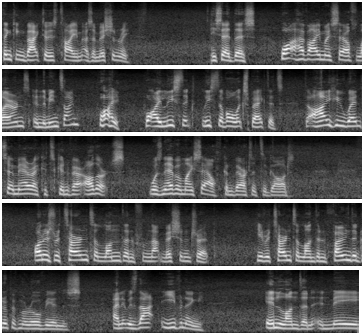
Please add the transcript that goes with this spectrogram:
thinking back to his time as a missionary. He said this What have I myself learned in the meantime? Why? What I least, least of all expected, that I who went to America to convert others was never myself converted to God. On his return to London from that mission trip, he returned to London, found a group of Moravians, and it was that evening in London in May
